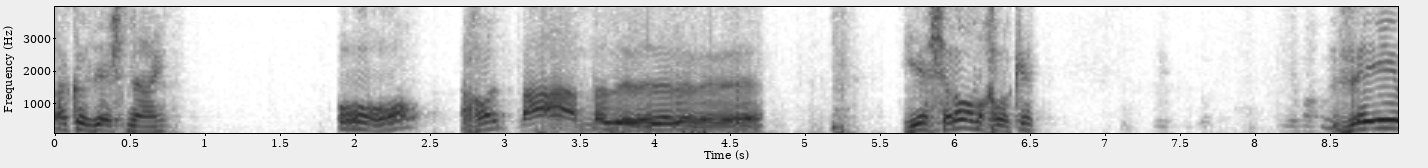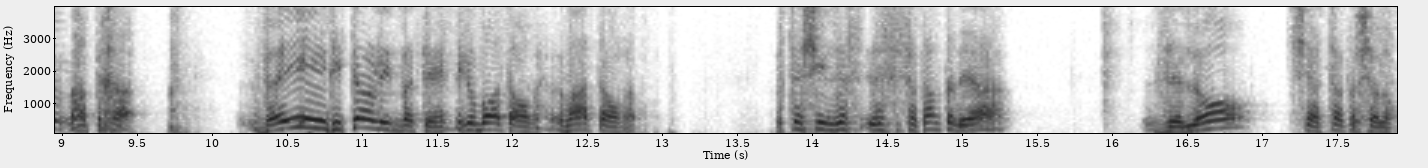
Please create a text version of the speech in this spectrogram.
מה קורה אם זה יהיה שניים? או, נכון? יהיה שלום או מחלוקת? ואם, מהפכה. ואם תיתן לו להתבטא, תגיד בוא אתה אומר, מה אתה אומר? רוצה שאם זה, זה שסתמת דעה, זה לא שיצרת שלום.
